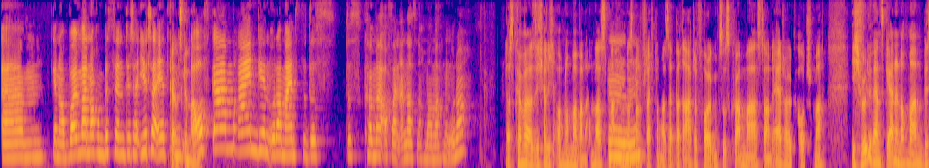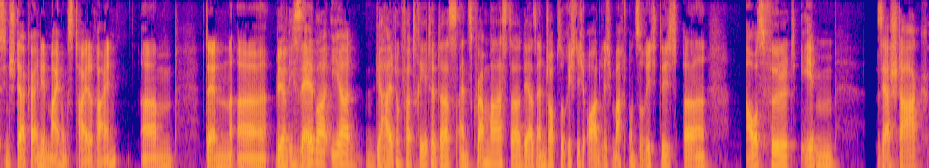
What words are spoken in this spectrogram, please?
Ähm, genau. Wollen wir noch ein bisschen detaillierter jetzt Ganz in die genau. Aufgaben reingehen oder meinst du, das, das können wir auch wann anders nochmal machen, oder? Das können wir sicherlich auch nochmal wann anders machen, mhm. dass man vielleicht nochmal separate Folgen zu Scrum Master und Agile Coach macht. Ich würde ganz gerne nochmal ein bisschen stärker in den Meinungsteil rein. Ähm, denn äh, während ich selber eher die Haltung vertrete, dass ein Scrum Master, der seinen Job so richtig ordentlich macht und so richtig äh, ausfüllt, eben sehr stark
